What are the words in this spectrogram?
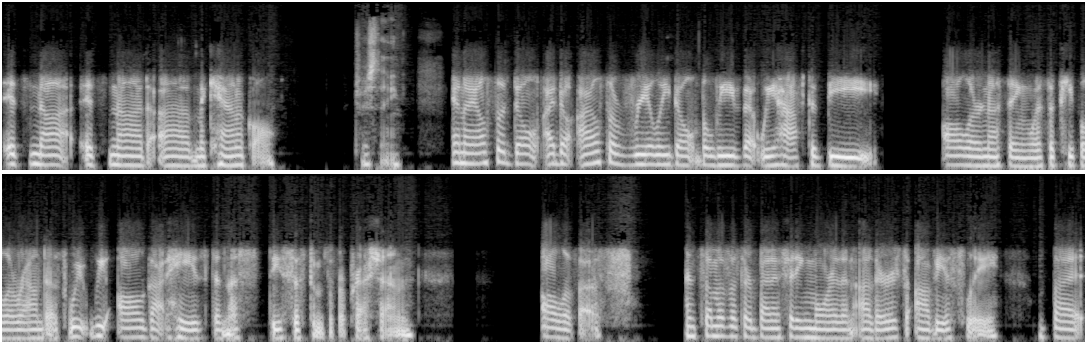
it's not it's not uh, mechanical. Interesting. And I also don't I don't I also really don't believe that we have to be all or nothing with the people around us. We we all got hazed in this these systems of oppression. All of us. And some of us are benefiting more than others, obviously. But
